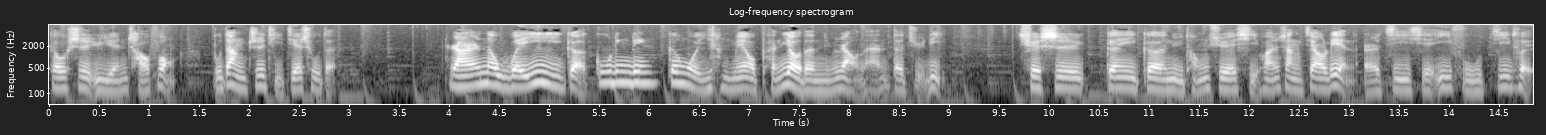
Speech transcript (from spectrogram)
都是语言嘲讽、不当肢体接触等。然而，那唯一一个孤零零跟我一样没有朋友的女扰男的举例，却是跟一个女同学喜欢上教练而寄一些衣服、鸡腿。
